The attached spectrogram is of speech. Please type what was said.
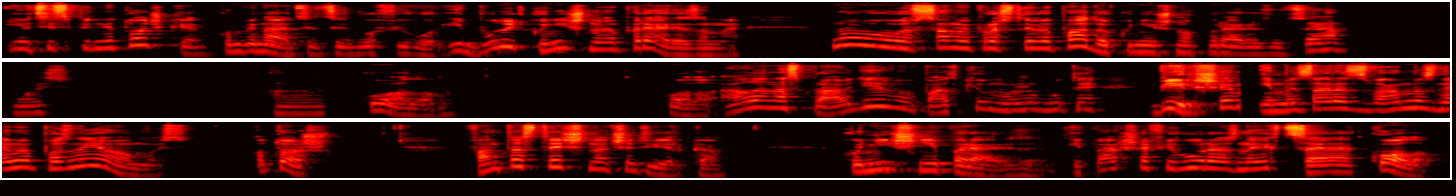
І ці спільні точки, комбінації цих двох фігур, і будуть конічними перерізами. Ну, самий простий випадок конічного перерізу це ось е, коло. коло. Але насправді випадків може бути більше, і ми зараз з вами з ними познайомимось. Отож, фантастична четвірка. Конічні перерізи. І перша фігура з них це коло.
